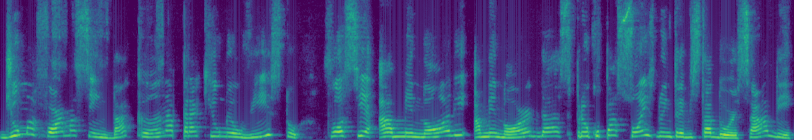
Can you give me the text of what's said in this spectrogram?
de uma forma, assim, bacana para que o meu visto fosse a menor, a menor das preocupações do entrevistador, sabe?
